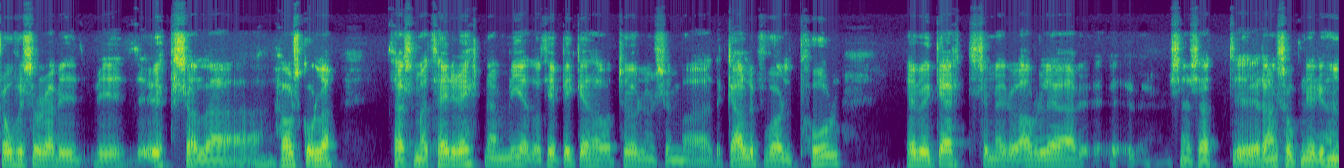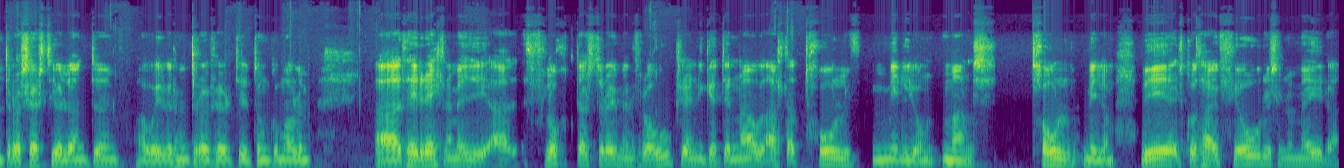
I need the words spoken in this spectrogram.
professora við, við Uppsala háskóla þar sem að þeir reikna með og þeir byggja það á tölum sem að Gallup World Poll hefur gert sem eru árlegar sem sagt, rannsóknir í 160 löndum á yfir 140 tungumálum að þeir reikna með því að flóttaströymin frá Úkræni getur náð alltaf 12 miljón manns 12 miljón. Við, sko, það er fjóri sinum meira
